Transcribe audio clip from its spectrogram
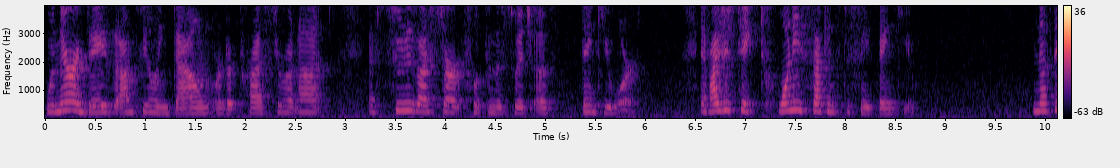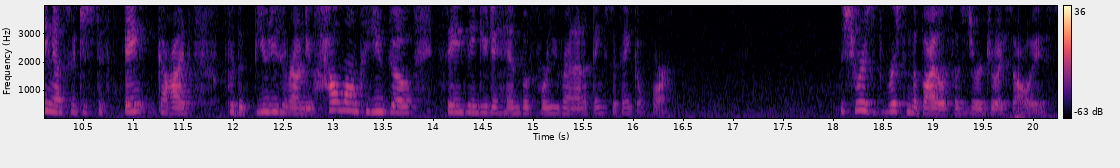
When there are days that I'm feeling down or depressed or whatnot, as soon as I start flipping the switch of thank you, Lord. If I just take 20 seconds to say thank you, nothing else, but just to thank God for the beauties around you. How long could you go saying thank you to Him before you ran out of things to thank Him for? The shortest verse in the Bible says to rejoice always.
